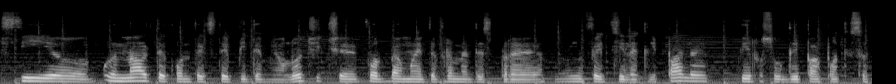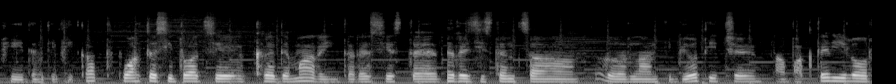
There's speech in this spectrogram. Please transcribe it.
și uh, în alte contexte epidemiologice, vorbeam mai devreme despre infecțiile gripale, virusul gripal poate să fie identificat. O altă situație, cred de mare interes, este rezistența uh, la antibiotice a bacteriilor.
